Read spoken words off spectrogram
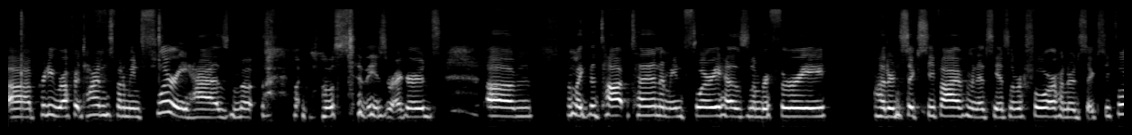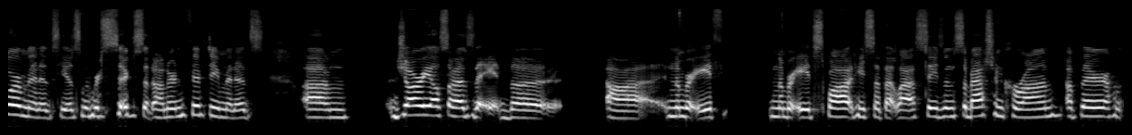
uh, pretty rough at times. But I mean, Fleury has mo- like most of these records. Um, and like the top ten, I mean, Fleury has number three. 165 minutes. He has number four, 164 minutes. He has number six at 150 minutes. Um, Jarry also has the the uh, number eight number eight spot. He set that last season. Sebastian Caron up there.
